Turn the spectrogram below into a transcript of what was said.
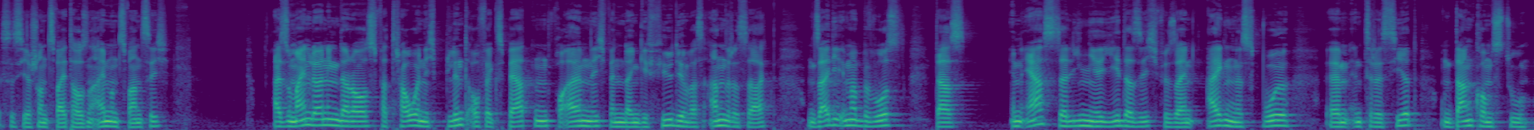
Es ist ja schon 2021. Also mein Learning daraus, vertraue nicht blind auf Experten, vor allem nicht, wenn dein Gefühl dir was anderes sagt. Und sei dir immer bewusst, dass in erster Linie jeder sich für sein eigenes Wohl ähm, interessiert und dann kommst du.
